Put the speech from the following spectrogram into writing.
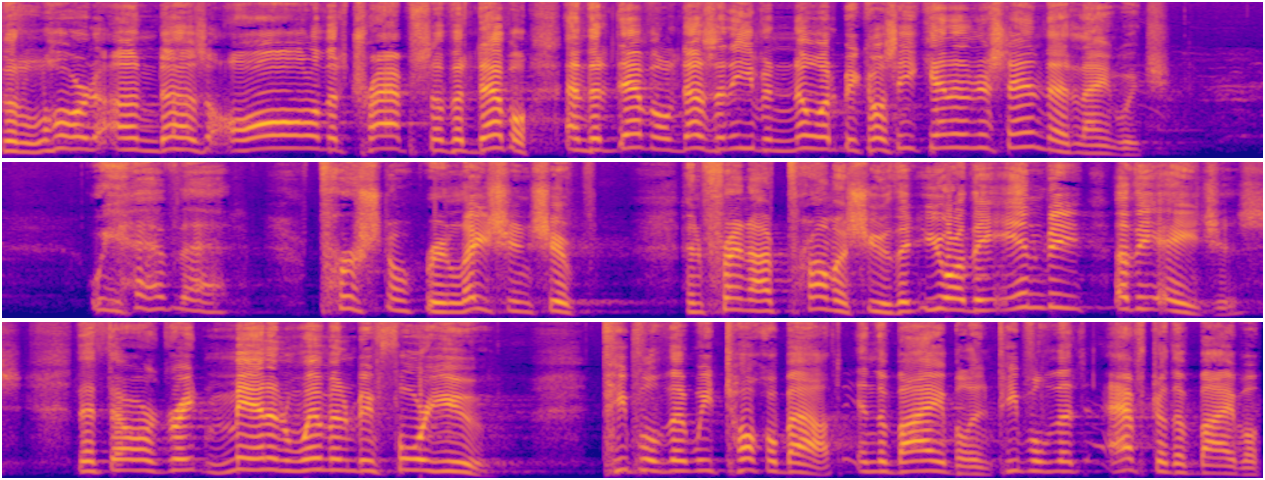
the Lord undoes all of the traps of the devil. And the devil doesn't even know it because he can't understand that language. We have that personal relationship. And friend, I promise you that you are the envy of the ages that there are great men and women before you, people that we talk about in the Bible and people that after the Bible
